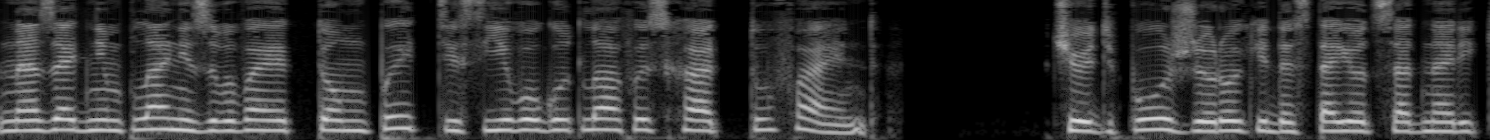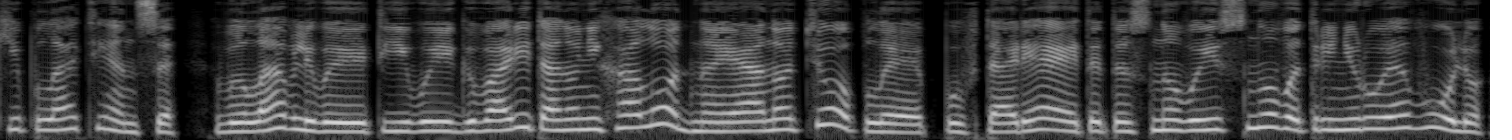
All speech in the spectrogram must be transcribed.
На заднем плане завывает Том Петти с его «Good love is hard to find». Чуть позже Рокки достает с дна реки полотенце, вылавливает его и говорит, оно не холодное, оно теплое, повторяет это снова и снова, тренируя волю.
